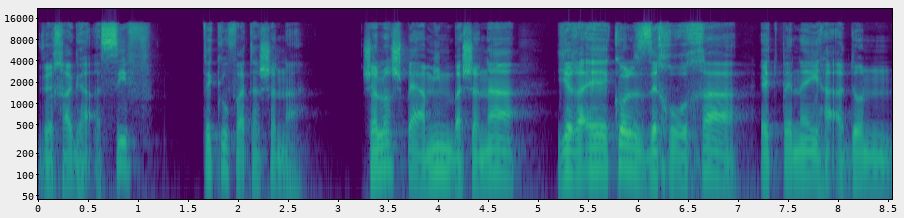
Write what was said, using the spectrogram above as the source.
וחג האסיף, תקופת השנה. שלוש פעמים בשנה יראה כל זכורך את פני האדון,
